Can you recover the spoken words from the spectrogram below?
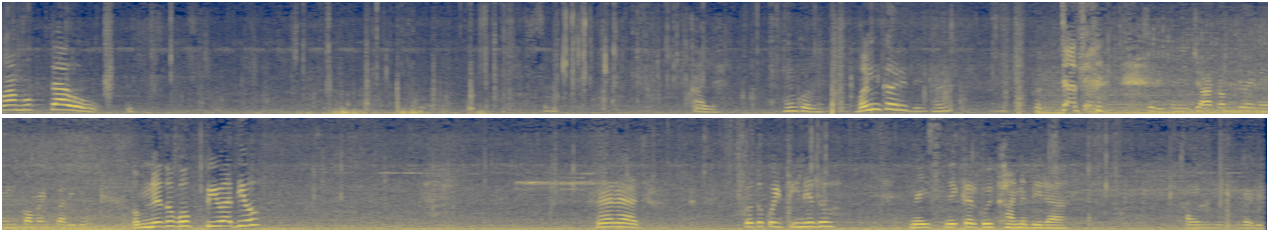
હું આ મૂકતા હું હાલે. હું કરું? બંધ કરી દે. હા? તમે જ્યાં ગમતું ને કમેન્ટ કરી દો. અમને તો કોક પીવા દો अरे आज को तो कोई पीने दो नहीं स्नेकर कोई खाने दे रहा ખાઈને ગાડી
